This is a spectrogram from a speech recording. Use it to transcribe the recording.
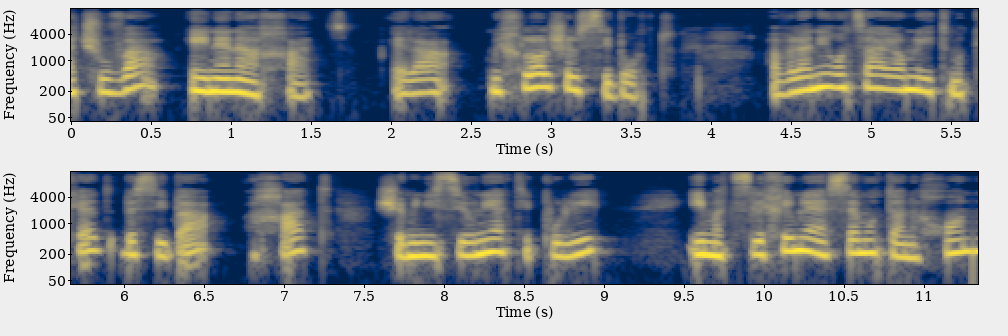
התשובה איננה אחת, אלא מכלול של סיבות. אבל אני רוצה היום להתמקד בסיבה אחת שמניסיוני הטיפולי, אם מצליחים ליישם אותה נכון,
